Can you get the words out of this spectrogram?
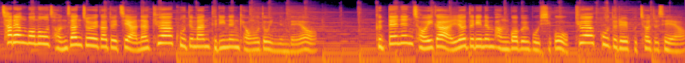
차량 번호 전산 조회가 되지 않아 QR코드만 드리는 경우도 있는데요. 그때는 저희가 알려드리는 방법을 보시고 QR코드를 붙여주세요.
